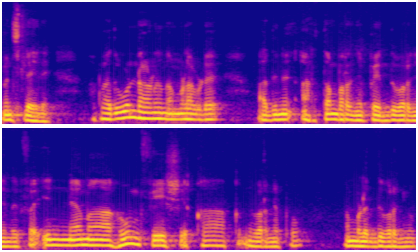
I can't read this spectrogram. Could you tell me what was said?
മനസ്സിലായില്ലേ? അപ്പോൾ അതുകൊണ്ടാണ് നമ്മളവിടെ അതിന് അർത്ഥം പറഞ്ഞപ്പോൾ എന്ത് പറഞ്ഞത്? ഫ ഇന്നമാഹും ഫി ഷിഖാഖ് എന്ന് പറഞ്ഞപ്പോൾ നമ്മൾ എന്ത് പറഞ്ഞു?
